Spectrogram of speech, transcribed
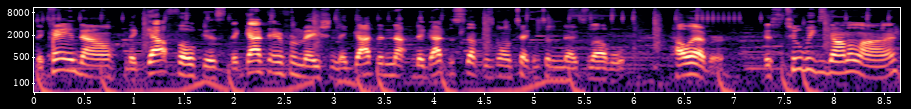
They came down, they got focused, they got the information, they got the they got the stuff that's gonna take them to the next level. However, it's two weeks down the line.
